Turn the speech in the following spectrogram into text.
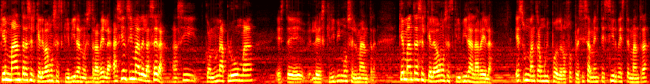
¿Qué mantra es el que le vamos a escribir a nuestra vela? Así encima de la cera, así con una pluma, este, le escribimos el mantra. ¿Qué mantra es el que le vamos a escribir a la vela? Es un mantra muy poderoso, precisamente sirve este mantra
